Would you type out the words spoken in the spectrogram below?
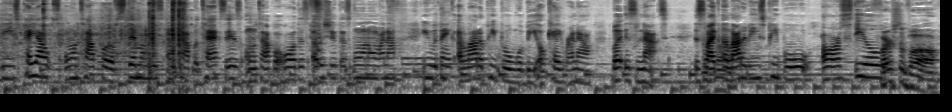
these payouts on top of stimulus, on top of taxes, on top of all this other shit that's going on right now. You would think a lot of people would be okay right now, but it's not. It's like a lot of these people are still. First of all,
